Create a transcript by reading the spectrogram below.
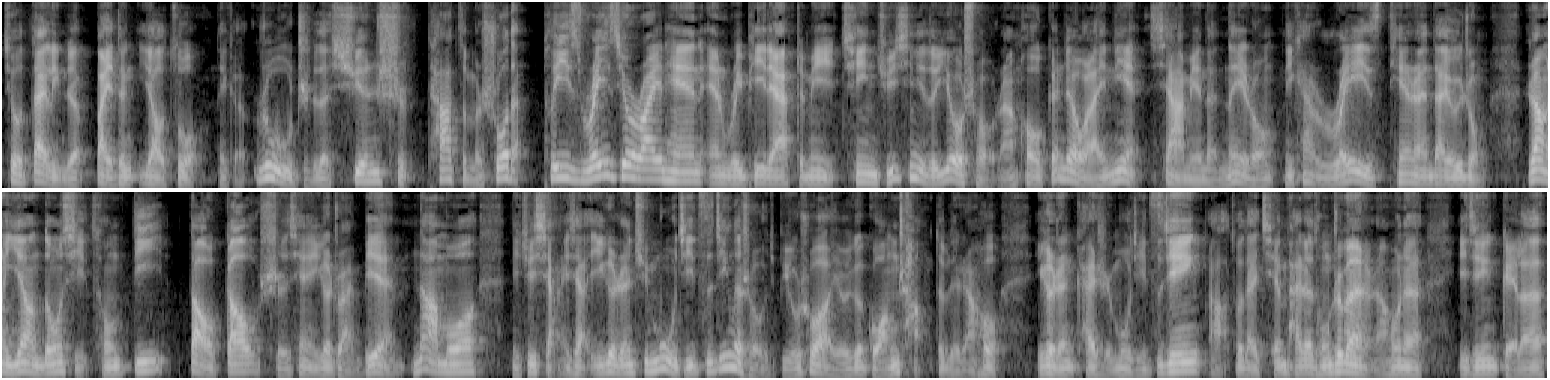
就带领着拜登要做那个入职的宣誓。他怎么说的？Please raise your right hand and repeat after me。请举起你的右手，然后跟着我来念下面的内容。你看，raise 天然带有一种让一样东西从低到高实现一个转变。那么你去想一下，一个人去募集资金的时候，就比如说啊，有一个广场，对不对？然后一个人开始募集资金啊，坐在前排的同志们，然后呢，已经给了。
